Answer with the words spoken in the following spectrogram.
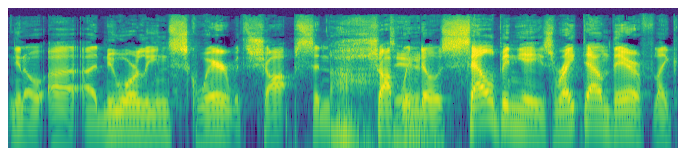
you know, uh, a New Orleans square with shops and shop dude. windows. Sell beignets right down there. Like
